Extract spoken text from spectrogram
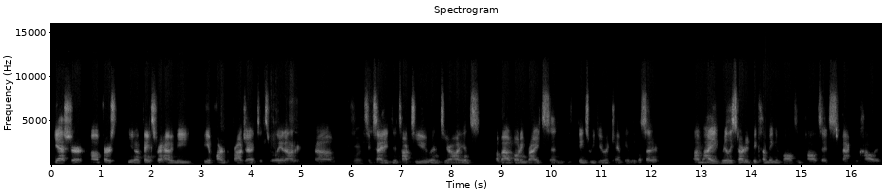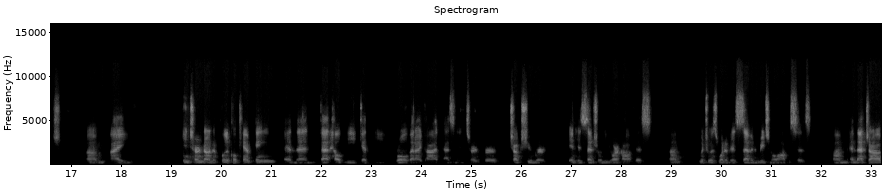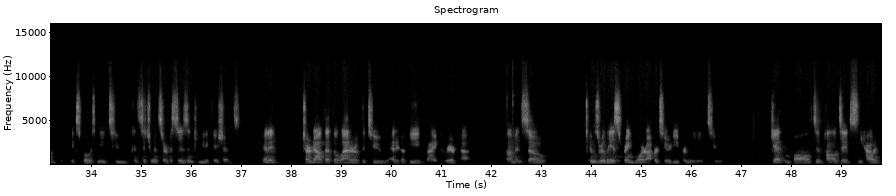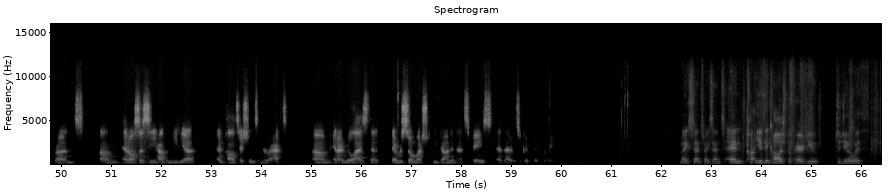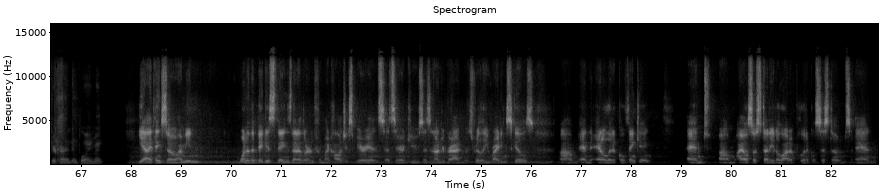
Yeah, sure. Uh, first, you know, thanks for having me be a part of the project. It's really an honor. Um, it's exciting to talk to you and to your audience about voting rights and things we do at Campaign Legal Center. Um, I really started becoming involved in politics back in college. Um, I interned on a political campaign, and then that helped me get the role that I got as an intern for Chuck Schumer in his Central New York office, um, which was one of his seven regional offices. Um, and that job exposed me to constituent services and communications. And it turned out that the latter of the two ended up being my career path. Um, and so it was really a springboard opportunity for me to get involved in politics, see how it runs, um, and also see how the media and politicians interact. Um, and I realized that there was so much to be done in that space and that it was a good fit for. Makes sense. Makes sense. And co- you think college prepared you to deal with your current employment? Yeah, I think so. I mean, one of the biggest things that I learned from my college experience at Syracuse as an undergrad was really writing skills um, and analytical thinking. And um, I also studied a lot of political systems, and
